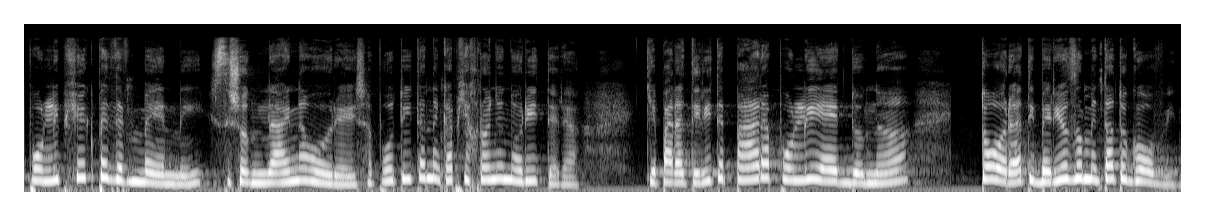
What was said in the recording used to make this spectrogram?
πολύ πιο εκπαιδευμένοι στις online αγορές από ό,τι ήταν κάποια χρόνια νωρίτερα. Και παρατηρείται πάρα πολύ έντονα τώρα την περίοδο μετά τον COVID.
